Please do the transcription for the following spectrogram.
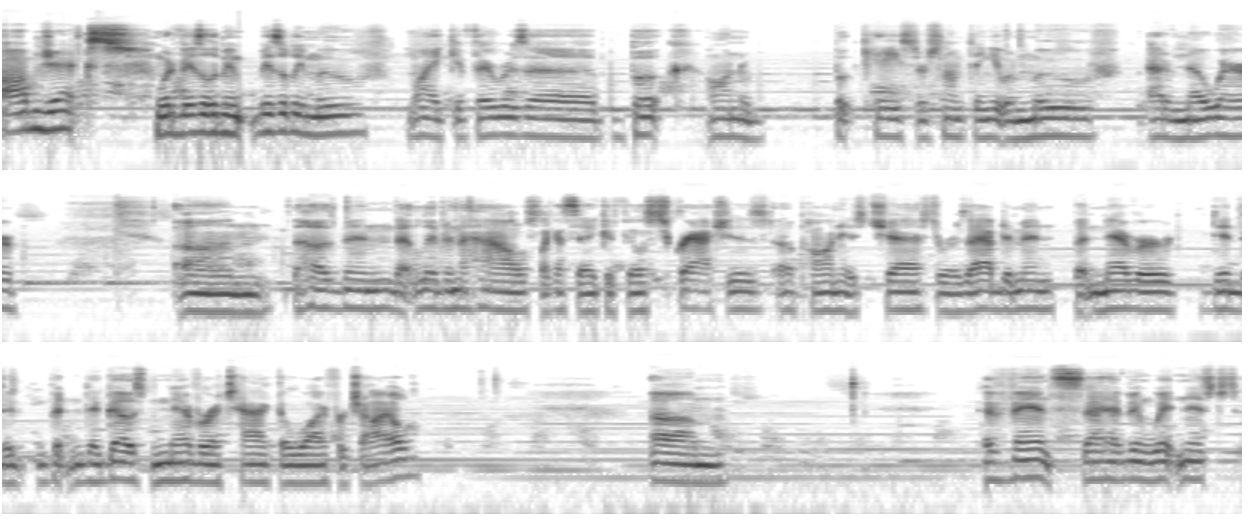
objects would visibly visibly move. Like if there was a book on a bookcase or something, it would move out of nowhere. Um, the husband that lived in the house, like I said, could feel scratches upon his chest or his abdomen, but never did the but the ghost never attacked the wife or child. Um, Events that have been witnessed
